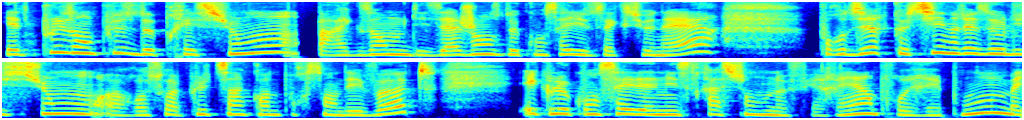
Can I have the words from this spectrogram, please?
il y a de plus en plus de pression, par exemple des agences de conseil aux actionnaires, pour dire que si une résolution euh, reçoit plus de 50% des votes et que le conseil d'administration ne fait rien pour y répondre, bah,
